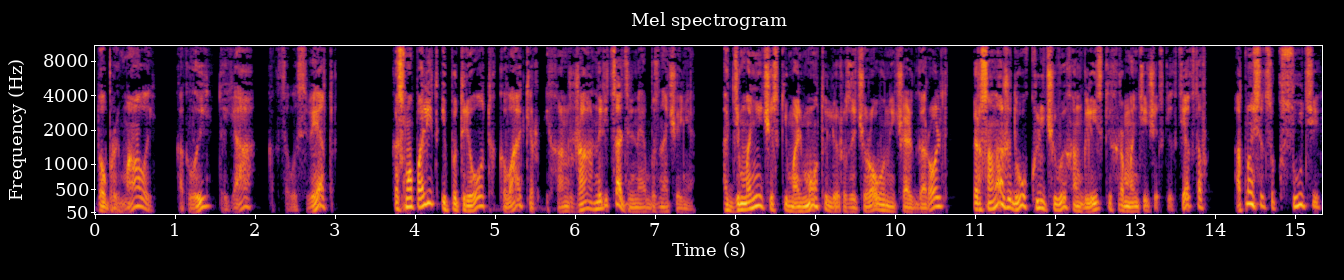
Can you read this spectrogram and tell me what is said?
добрый малый, как вы, да я, как целый свет. Космополит и патриот, квакер и ханжа — нарицательное обозначение, а демонический Мельмот или разочарованный Чайльд-Гарольд — персонажи двух ключевых английских романтических текстов, относятся к сути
